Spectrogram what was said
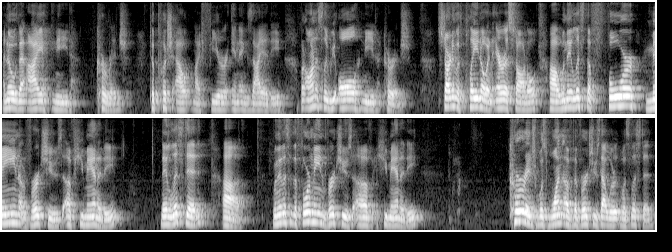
I know that I need courage to push out my fear and anxiety. But honestly, we all need courage. Starting with Plato and Aristotle, uh, when they list the four main virtues of humanity, they listed, uh, when they listed the four main virtues of humanity, courage was one of the virtues that were, was listed.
